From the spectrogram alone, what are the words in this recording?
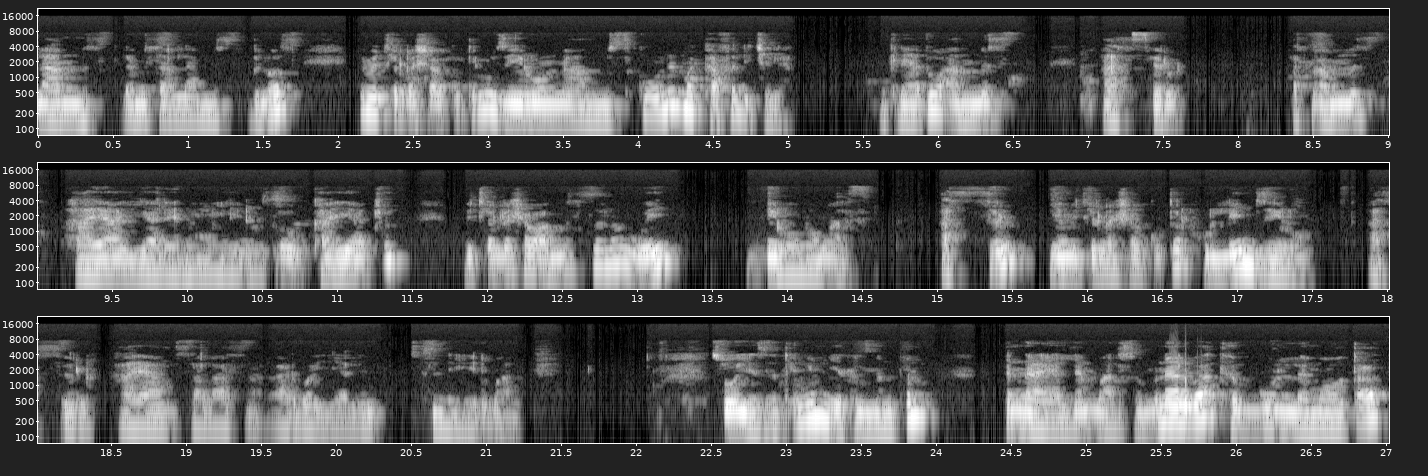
ለአምስት ለምሳሌ ለአምስት ብንወስድ የመጨረሻ ቁጥሩ ዜሮ እና አምስት ከሆነ መካፈል ይችላል። ምክንያቱም አምስት አስር አስራ አምስት ሀያ እያለ ነው የሚሄደው። ሰው ካያችሁት መጨረሻው አምስት ነው ወይም ዜሮ ነው ማለት ነው። አስር የመጨረሻ ቁጥር ሁሌም ዜሮ አስር ሀያ ሰላሳ አርባ እያለን ስንሄድ ማለት ነው። የዘጠኝም የስምንትም እናያለን ማለት ነው። ምናልባት ህጉን ለማውጣት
